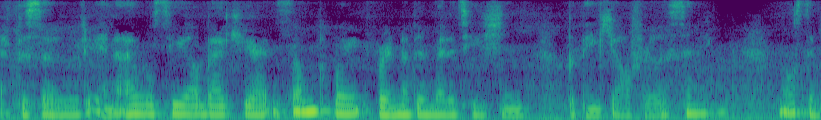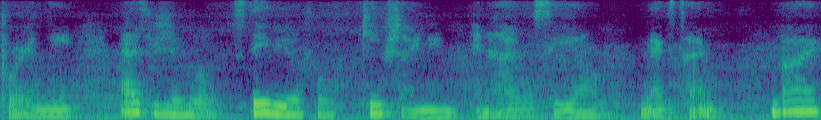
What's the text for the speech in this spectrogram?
episode. And I will see y'all back here at some point for another meditation. But thank y'all for listening. Most importantly, as usual, stay beautiful, keep shining, and I will see y'all next time. Bye.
